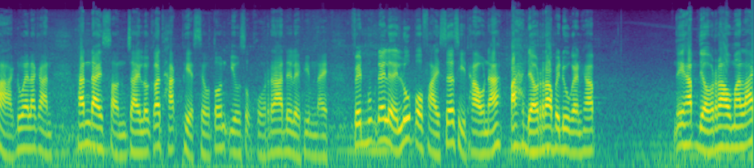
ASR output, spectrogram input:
ฝากด้วยละกัน ท่านใดสนใจรถก็ทักเพจเซลต้นอิวสุโคราชได้เลยพิมพ์ใน Facebook ได้เลยรูปโปรไฟล์เสื้อสีเทานะปะเดี๋ยวเราไปดูกันครับนี่ครับเดี๋ยวเรามาไล่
